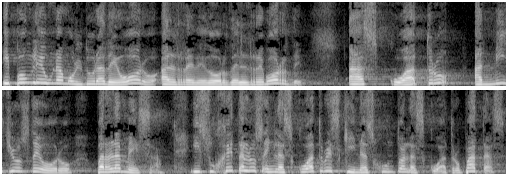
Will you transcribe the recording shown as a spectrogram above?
y ponle una moldura de oro alrededor del reborde. Haz cuatro anillos de oro para la mesa y sujétalos en las cuatro esquinas junto a las cuatro patas.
